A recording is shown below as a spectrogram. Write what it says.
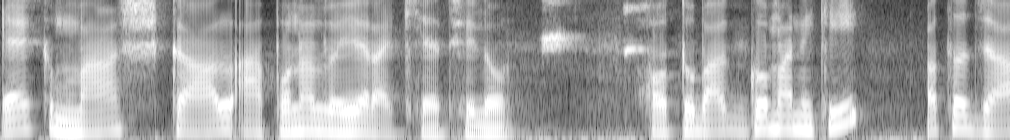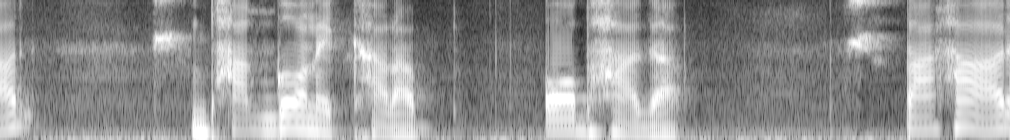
এক মাস কাল আপনা লইয়া রাখিয়াছিল। হতভাগ্য মানে কি? অর্থাৎ যার ভাগ্য অনেক খারাপ, অভাগা। তাহার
